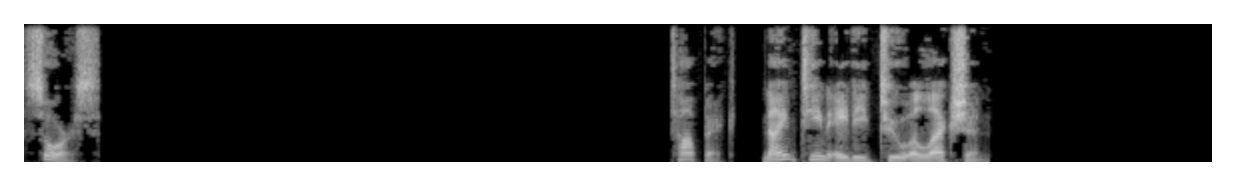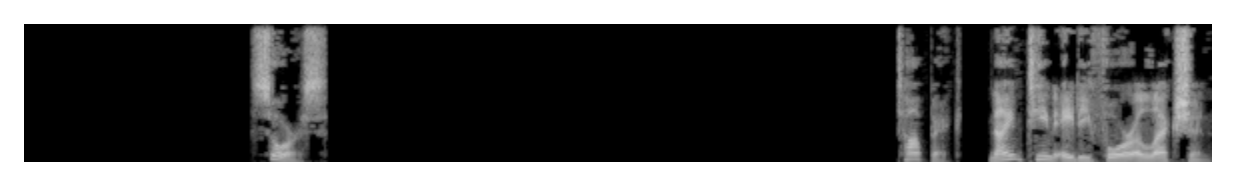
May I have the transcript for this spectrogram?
Source. 1982 election. Source. Topic 1984 election.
